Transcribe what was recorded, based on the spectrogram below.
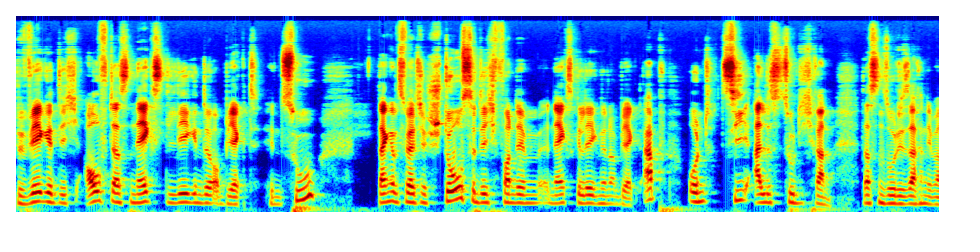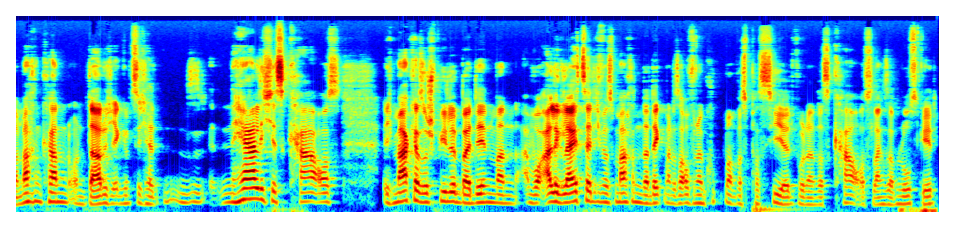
bewege dich auf das nächstliegende Objekt hinzu. Dann gibt es welche, stoße dich von dem nächstgelegenen Objekt ab und zieh alles zu dich ran. Das sind so die Sachen, die man machen kann und dadurch ergibt sich halt ein herrliches Chaos. Ich mag ja so Spiele, bei denen man, wo alle gleichzeitig was machen, dann deckt man das auf und dann guckt man, was passiert, wo dann das Chaos langsam losgeht.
